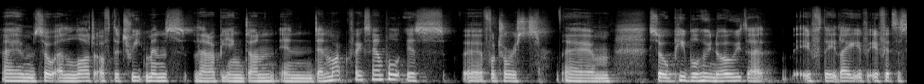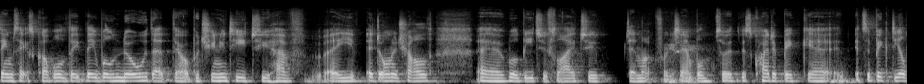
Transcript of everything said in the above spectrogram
Um, so a lot of the treatments that are being done in Denmark, for example, is uh, for tourists. Um, so people who know that if they like, if, if it's a same-sex couple, they, they will know that their opportunity to have a, a donor child uh, will be to fly to Denmark, for example. So it's quite a big, uh, it's a big deal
